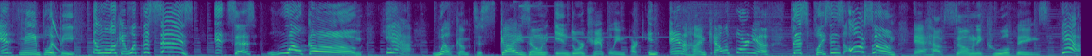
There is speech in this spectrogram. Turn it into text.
it's me, Blippi, and look at what this says. It says, welcome. Yeah, welcome to Sky Zone Indoor Trampoline Park in Anaheim, California. This place is awesome. They have so many cool things. Yeah,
